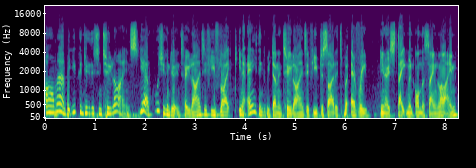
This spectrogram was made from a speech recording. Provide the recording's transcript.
oh man, but you can do this in two lines. Yeah, of course you can do it in two lines if you've like, you know, anything can be done in two lines if you've decided to put every, you know, statement on the same line.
